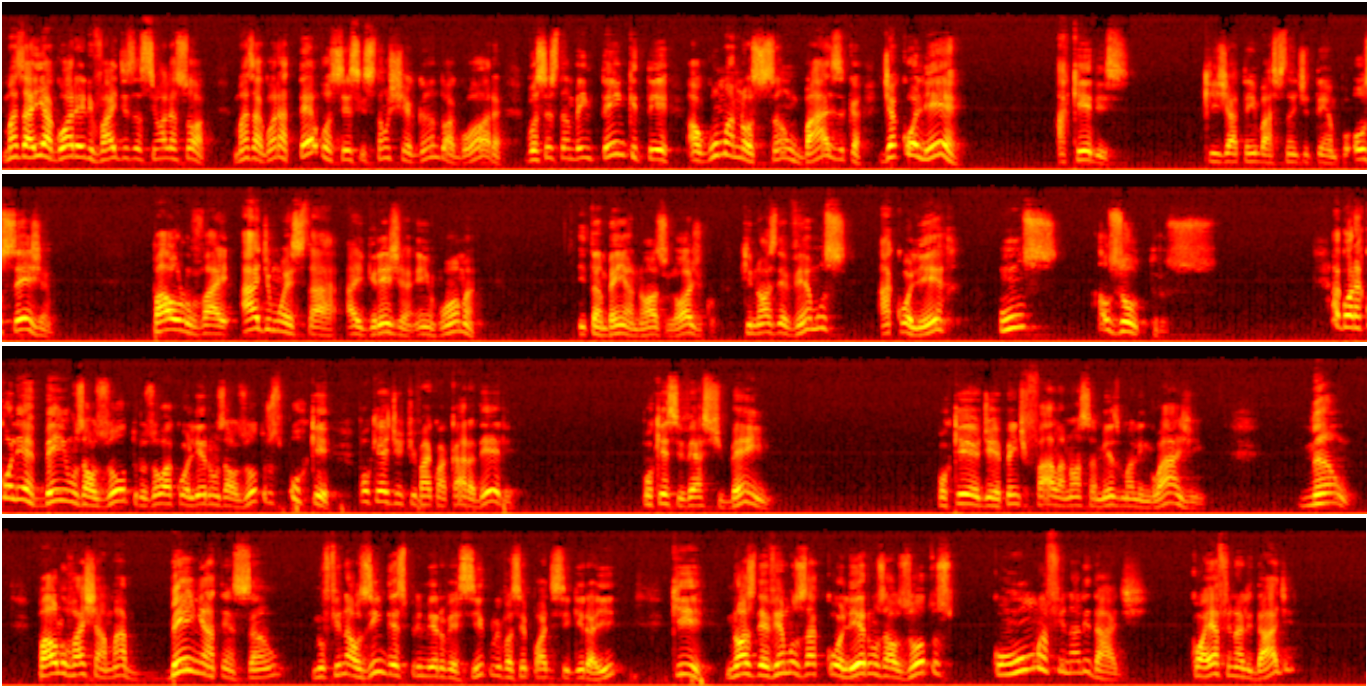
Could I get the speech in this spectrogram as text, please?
Mas aí agora ele vai e diz assim: olha só, mas agora, até vocês que estão chegando agora, vocês também têm que ter alguma noção básica de acolher aqueles que já têm bastante tempo. Ou seja, Paulo vai admoestar a igreja em Roma, e também a nós, lógico, que nós devemos acolher uns aos outros. Agora, acolher bem uns aos outros ou acolher uns aos outros, por quê? Porque a gente vai com a cara dele? Porque se veste bem? Porque de repente fala a nossa mesma linguagem? Não. Paulo vai chamar bem a atenção no finalzinho desse primeiro versículo, e você pode seguir aí, que nós devemos acolher uns aos outros com uma finalidade. Qual é a finalidade?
